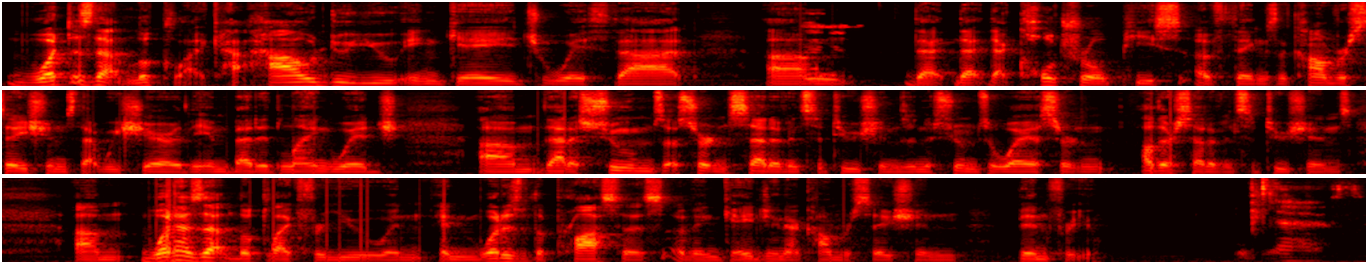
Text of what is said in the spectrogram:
what does that look like? How do you engage with that? Um, mm. that, that, that cultural piece of things, the conversations that we share, the embedded language um, that assumes a certain set of institutions and assumes away a certain other set of institutions. Um, what has that looked like for you, and, and what has the process of engaging that conversation been for you? Yes.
